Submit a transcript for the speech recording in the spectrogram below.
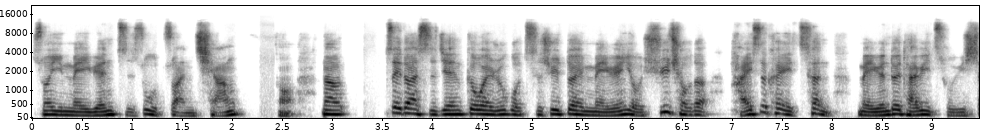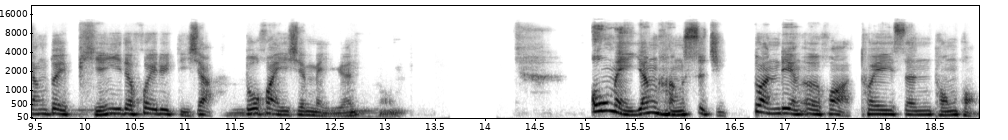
所以美元指数转强。哦，那。这段时间，各位如果持续对美元有需求的，还是可以趁美元对台币处于相对便宜的汇率底下，多换一些美元。欧美央行示警，断链恶化推升通膨。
